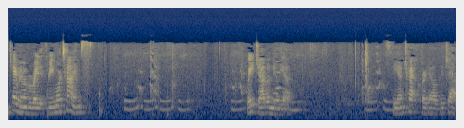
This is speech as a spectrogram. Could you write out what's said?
Okay, remember, write it three more times. Great job, Amelia. Stay on track, Cordell. Good job.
